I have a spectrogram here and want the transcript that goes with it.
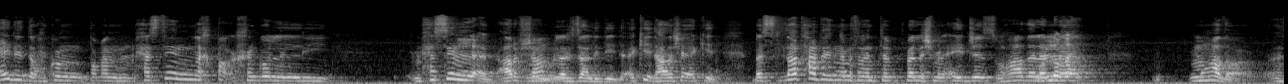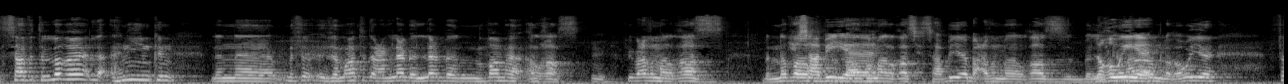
يديد راح يكون طبعا محسنين الأخطاء خلينا نقول اللي محسين اللعب. عارف شلون؟ بالأجزاء الجديدة. أكيد هذا شيء أكيد. بس لا تحط إنه مثلا تبلش من اي جزء وهذا واللغة؟ مو هذا. سالفة اللغة لا هني يمكن لأن مثل إذا ما تدري عن اللعبة اللعبة نظامها ألغاز. في بعضهم ألغاز بالنظر حسابية. بعضهم الغاز حسابية بعضهم الغاز لغوية. لغوية. ف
